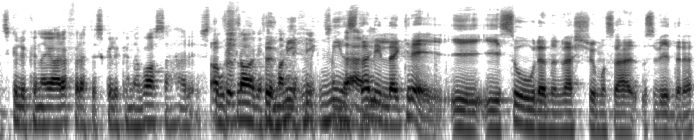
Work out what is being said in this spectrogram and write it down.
skulle kunna göra för att det skulle kunna vara så här Ja, storslaget för och magnifikt min- Minsta lilla grej i, i solen, universum och så, här, och så vidare.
